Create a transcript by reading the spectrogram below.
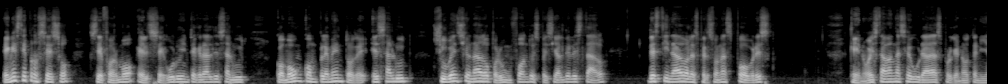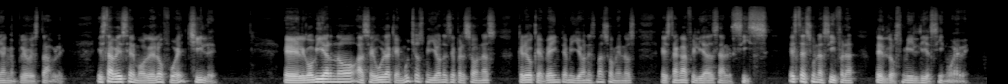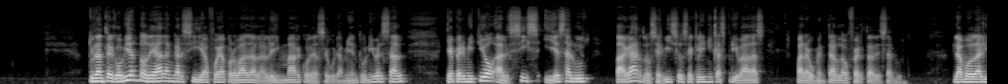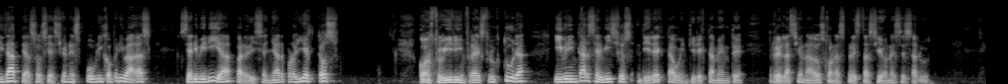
En este proceso se formó el Seguro Integral de Salud como un complemento de e-salud subvencionado por un fondo especial del Estado destinado a las personas pobres que no estaban aseguradas porque no tenían empleo estable. Esta vez el modelo fue Chile. El gobierno asegura que muchos millones de personas, creo que 20 millones más o menos, están afiliadas al CIS. Esta es una cifra del 2019. Durante el gobierno de Alan García fue aprobada la Ley Marco de Aseguramiento Universal que permitió al CIS y E-Salud pagar los servicios de clínicas privadas para aumentar la oferta de salud. La modalidad de asociaciones público-privadas serviría para diseñar proyectos, construir infraestructura y brindar servicios directa o indirectamente relacionados con las prestaciones de salud.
